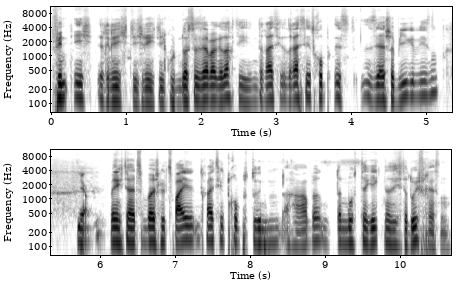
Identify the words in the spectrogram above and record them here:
Finde ich richtig, richtig gut. Und du hast ja selber gesagt, die 30, 30 Trupp ist sehr stabil gewesen. Ja. Wenn ich da jetzt zum Beispiel zwei 30 Trupps drin habe, dann muss der Gegner sich da durchfressen.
